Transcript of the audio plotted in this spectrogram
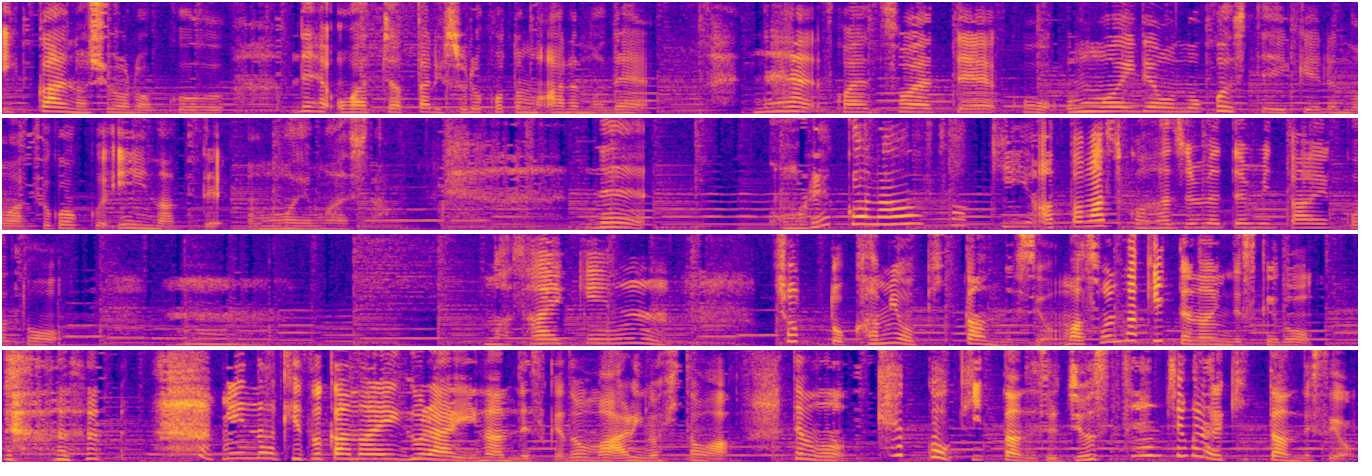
1回の収録で終わっちゃったりすることもあるので、ね、こうやってそうやってこう思い出を残していけるのはすごくいいなって思いました。で、これから先新しく始めてみたいこと、うん。まあ最近、ちょっと髪を切ったんですよ。まあそんな切ってないんですけど みんな気づかないぐらいなんですけど、周りの人は。でも結構切ったんですよ。10センチぐらい切ったんですよ。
